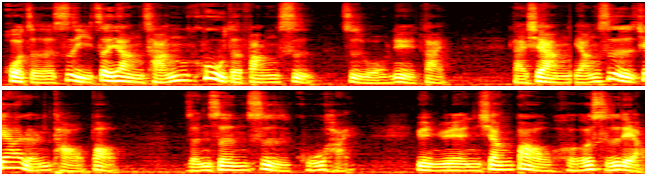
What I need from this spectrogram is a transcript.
或者是以这样残酷的方式自我虐待，来向杨氏家人讨报。人生是苦海，冤冤相报何时了？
